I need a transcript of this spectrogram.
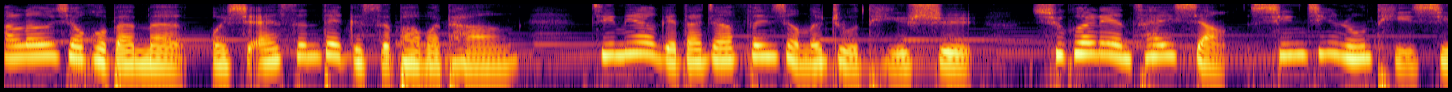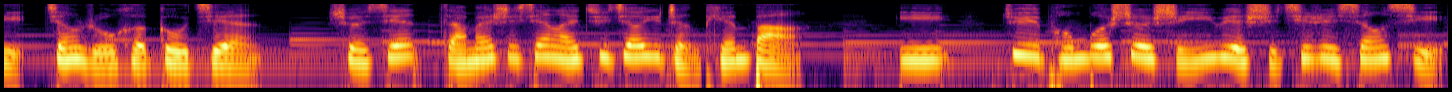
Hello，小伙伴们，我是 S N Dex 泡泡糖。今天要给大家分享的主题是区块链猜想新金融体系将如何构建。首先，咱们还是先来聚焦一整天吧。一，据彭博社十一月十七日消息，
